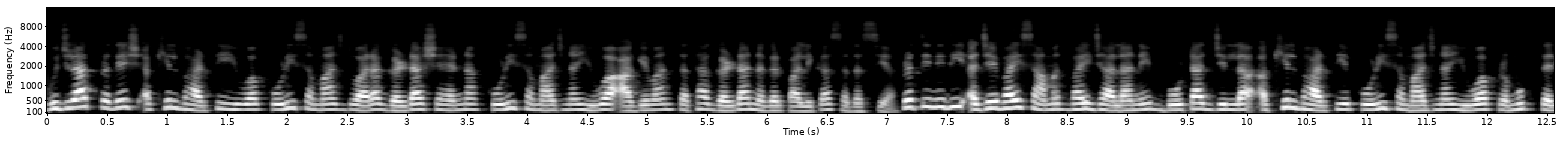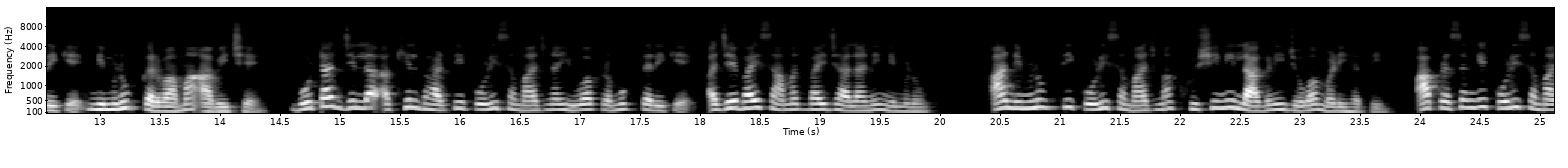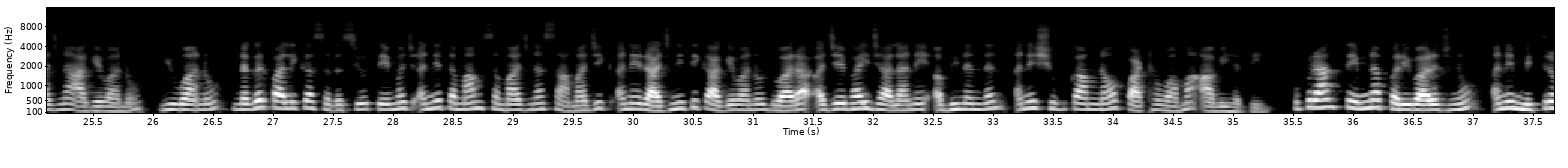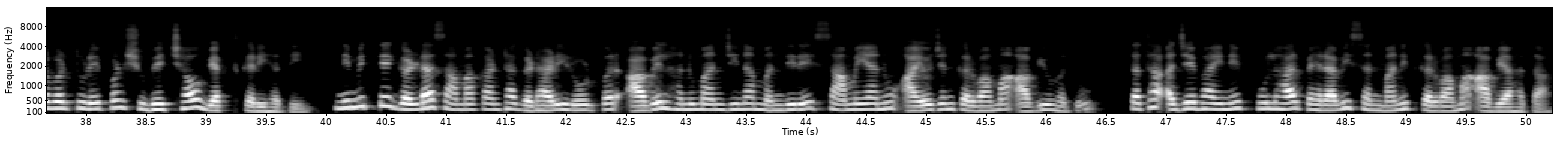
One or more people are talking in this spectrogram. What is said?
ગુજરાત પ્રદેશ અખિલ ભારતીય યુવા કોળી સમાજ દ્વારા ગરડા શહેરના કોળી સમાજના યુવા આગેવાન તથા ગરડા નગરપાલિકા સદસ્ય. પ્રતિનિધિ અજયભાઈ સામતભાઈ ઝાલાને બોટાદ જિલ્લા અખિલ ભારતીય કોળી સમાજના યુવા પ્રમુખ તરીકે નિમણૂક કરવામાં આવી છે. બોટાદ જિલ્લા અખિલ ભારતીય કોળી સમાજના યુવા પ્રમુખ તરીકે અજયભાઈ સામતભાઈ ઝાલાની નિમણૂક. આ નિમણૂકથી કોળી સમાજમાં ખુશીની લાગણી જોવા મળી હતી. આ પ્રસંગે કોળી સમાજના આગેવાનો, યુવાનો, નગરપાલિકા સદસ્યો તેમજ અન્ય તમામ સમાજના સામાજિક અને રાજનીતિક આગેવાનો દ્વારા અજયભાઈ ઝાલાને અભિનંદન અને શુભકામનાઓ પાઠવવામાં આવી હતી. ઉપરાંત તેમના પરિવારજનો અને મિત્રવર્તુળે પણ શુભેચ્છાઓ વ્યક્ત કરી હતી. નિમિત્તે ગરડા સામાકાંઠા ગઢાડી રોડ પર આવેલ હનુમાનજીના મંદિરે સામૈયાનું આયોજન કરવામાં આવ્યું હતું તથા અજયભાઈને ફૂલહાર પહેરાવી સન્માનિત કરવામાં આવ્યા હતા.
